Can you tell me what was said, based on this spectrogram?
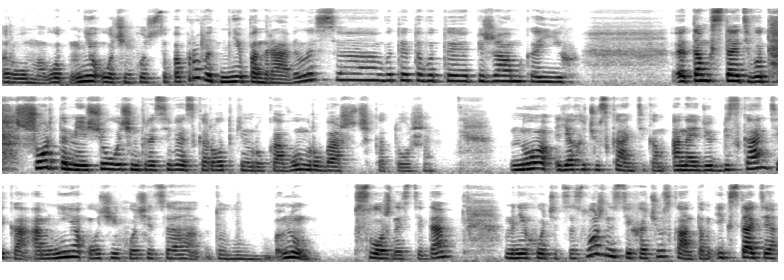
Рома. Вот, мне очень хочется попробовать. Мне понравилась э, вот эта вот э, пижамка их. Э, там, кстати, вот с шортами еще очень красивая, с коротким рукавом, рубашечка тоже. Но я хочу с кантиком. Она идет без кантика, а мне очень хочется, ну, сложности, да. Мне хочется сложности, хочу с кантом. И, кстати,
